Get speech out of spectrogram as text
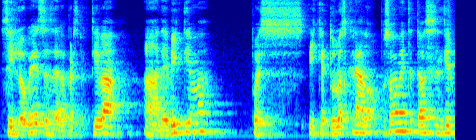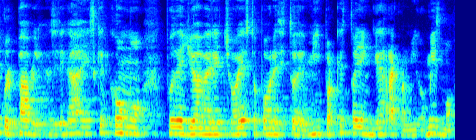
Si lo ves desde la perspectiva ah, de víctima, pues y que tú lo has creado, pues obviamente te vas a sentir culpable. Así de, ay, es que cómo pude yo haber hecho esto, pobrecito de mí, ¿por qué estoy en guerra conmigo mismo?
